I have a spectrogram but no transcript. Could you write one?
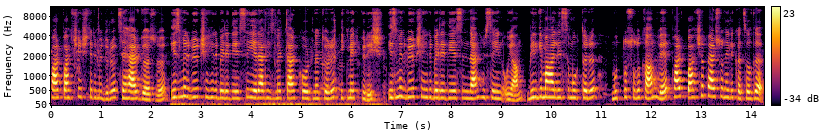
Park Bahçe İşleri Müdürü Seher Gözlü, İzmir Büyükşehir Belediyesi Yerel Hizmetler Koordinatörü Hikmet Güriş, İzmir Büyükşehir Belediyesi'nden Hüseyin Uyan, Birgi Mahallesi Muhtarı Mutlu Sulukan ve park bahçe personeli katıldı.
